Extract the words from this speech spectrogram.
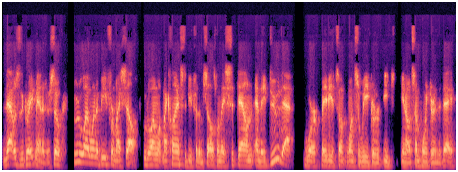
that was the great manager. So who do I want to be for myself? Who do I want my clients to be for themselves when they sit down and they do that work? Maybe it's once a week or each, you know, at some point during the day.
